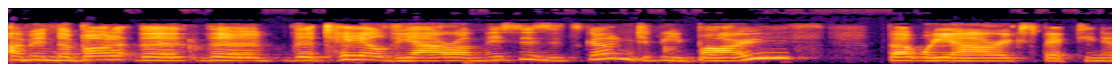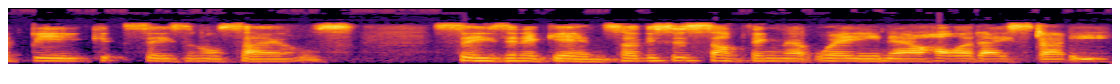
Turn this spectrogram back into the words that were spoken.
I mean, the the the the TLDR on this is it's going to be both, but we are expecting a big seasonal sales season again. So this is something that we in our holiday study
